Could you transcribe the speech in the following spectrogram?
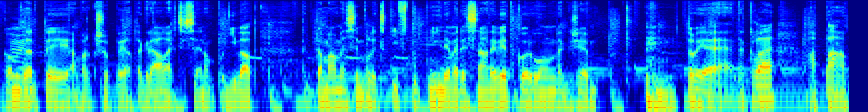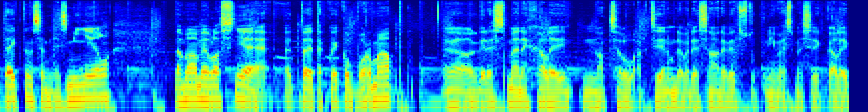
koncerty hmm. a workshopy a tak dále, chce se jenom podívat, tak tam máme symbolický vstupný 99 korun, takže to je takhle. A pátek, ten jsem nezmínil, tam máme vlastně, to je takový jako warm-up, eh, kde jsme nechali na celou akci jenom 99 vstupný, jsme si říkali,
